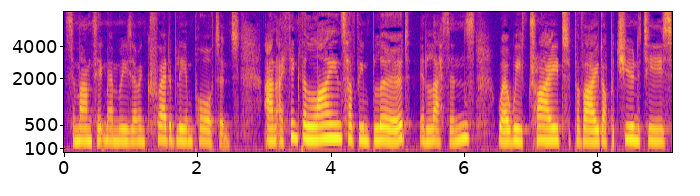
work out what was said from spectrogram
semantic memories are incredibly important. And I think the lines have been blurred in lessons where we've tried to provide opportunities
